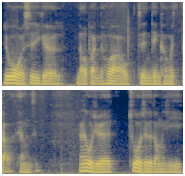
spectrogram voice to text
如果我是一个老板的话，我这间店可能会倒这样子。但是我觉得做这个东西，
